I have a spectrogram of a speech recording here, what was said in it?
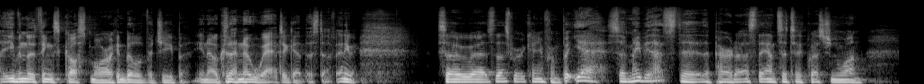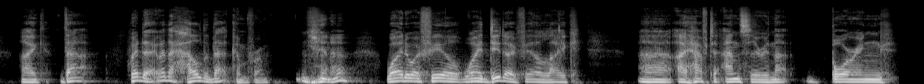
even though things cost more. I can build it for cheaper, you know, because I know where to get the stuff. Anyway, so uh, so that's where it came from. But yeah, so maybe that's the the paradox. That's the answer to question one. Like that, where the where the hell did that come from? You know, why do I feel? Why did I feel like uh, I have to answer in that boring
